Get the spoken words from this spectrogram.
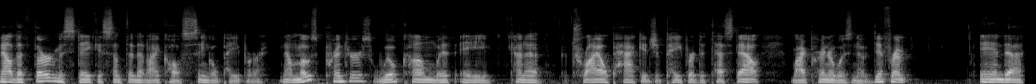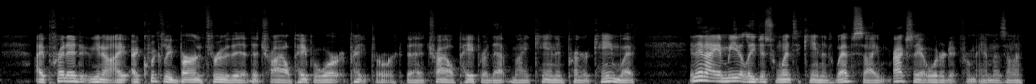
Now, the third mistake is something that I call single paper. Now, most printers will come with a kind of trial package of paper to test out. My printer was no different. And uh, I printed, you know, I, I, quickly burned through the, the trial paperwork, paperwork, the trial paper that my Canon printer came with. And then I immediately just went to Canon's website. Actually, I ordered it from Amazon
